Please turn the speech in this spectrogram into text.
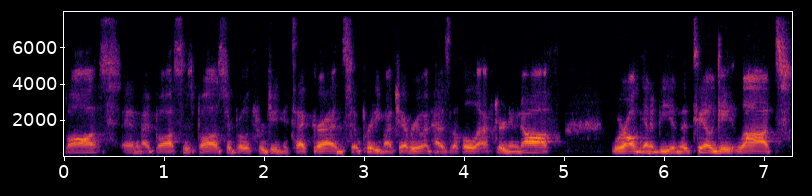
boss and my boss's boss are both Virginia Tech grads, so pretty much everyone has the whole afternoon off. We're all going to be in the tailgate lots.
